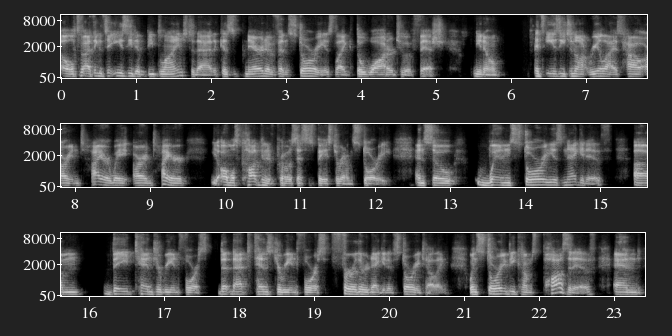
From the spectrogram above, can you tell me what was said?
Ultimately, I think it's easy to be blind to that because narrative and story is like the water to a fish. You know, it's easy to not realize how our entire way, our entire you know, almost cognitive process is based around story. And so when story is negative, um, they tend to reinforce that that tends to reinforce further negative storytelling. When story becomes positive and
